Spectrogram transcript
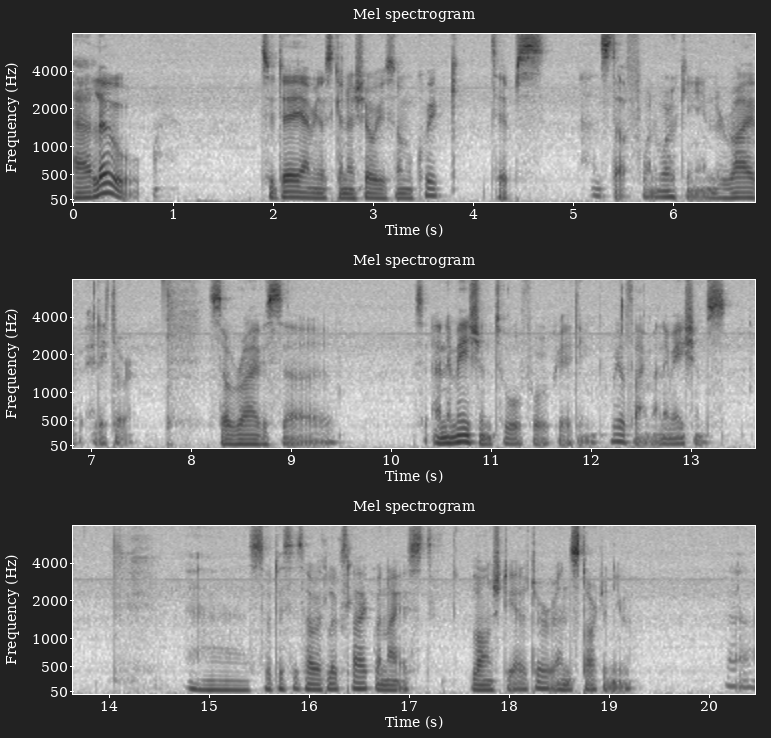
Hello! Today I'm just gonna show you some quick tips and stuff when working in the Rive editor. So Rive is, a, is an animation tool for creating real-time animations. Uh, so this is how it looks like when I just launch the editor and start a new uh,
